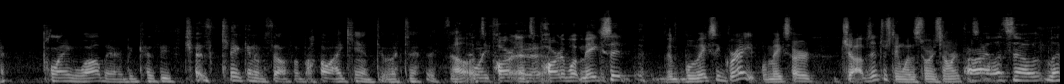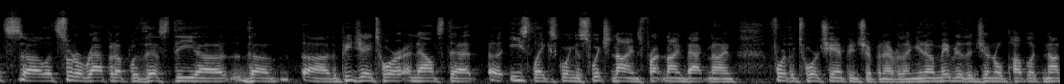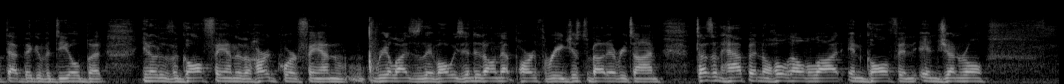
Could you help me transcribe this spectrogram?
playing well there because he's just kicking himself about, oh, I can't do it. Oh, that's part. That's part of what makes it. What makes it great. What makes our jobs interesting when the stories don't themselves. All right, let's know. Let's uh, let's sort of wrap it up with this. The uh, the uh, the PGA Tour announced that uh, East Lake is going to switch nines, front nine, back nine, for the Tour Championship and everything. You know, maybe to the general public, not that big of a deal, but you know, to the golf fan, or the hardcore fan, realizes they've always ended on that par three just about every time. Doesn't happen a whole hell of a lot in golf in in general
